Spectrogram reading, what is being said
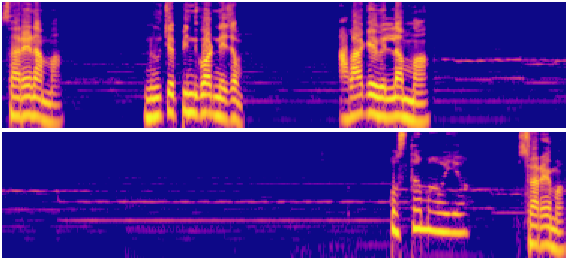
సరేనమ్మా. నువ్వు చెప్పింది కూడా నిజం. అలాగే వెళ్ళమ్మా. వస్తా మావయ్య. సరేమ్మా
